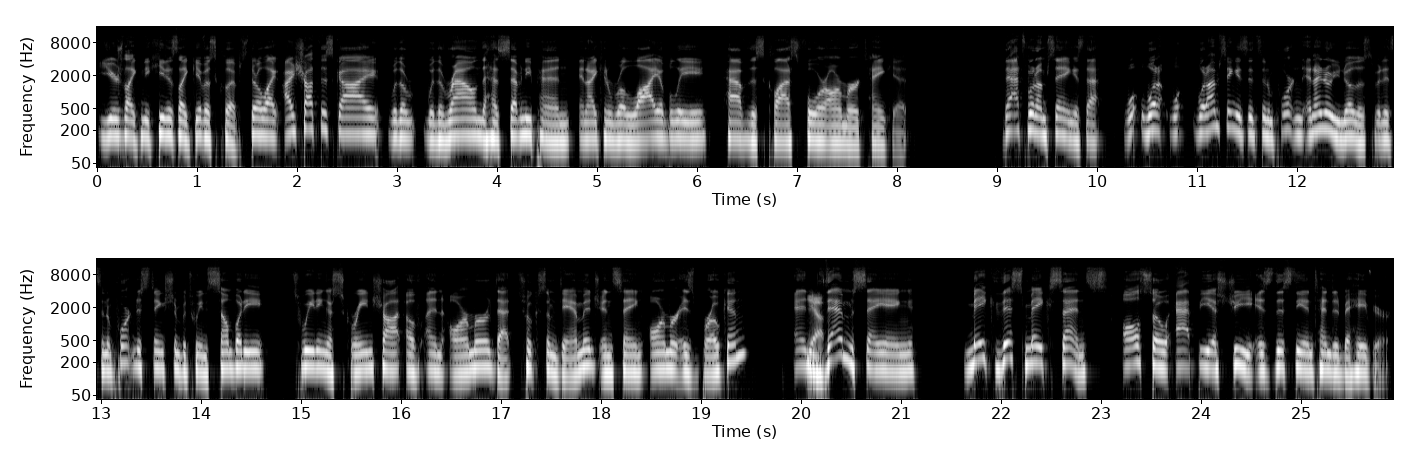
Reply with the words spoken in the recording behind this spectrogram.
You're like Nikita's like give us clips. They're like I shot this guy with a with a round that has 70 pen and I can reliably have this class 4 armor tank it. That's what I'm saying is that what what what I'm saying is it's an important and I know you know this but it's an important distinction between somebody tweeting a screenshot of an armor that took some damage and saying armor is broken and Yeah. them saying make this make sense also at BSG is this the intended behavior.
